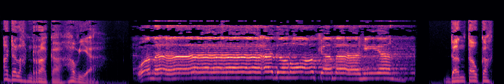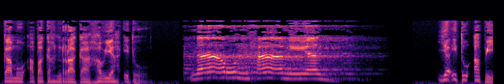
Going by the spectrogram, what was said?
adalah neraka Hawiyah. Dan tahukah kamu apakah neraka Hawiyah itu? Yaitu api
